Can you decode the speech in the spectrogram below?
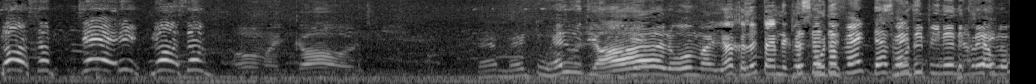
blossom cherry blossom Oh my god. मैं meant to hell with you. यार ओ माय यार गलत टाइम निकले स्मूदी स्मूदी पीने निकले हम लोग.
